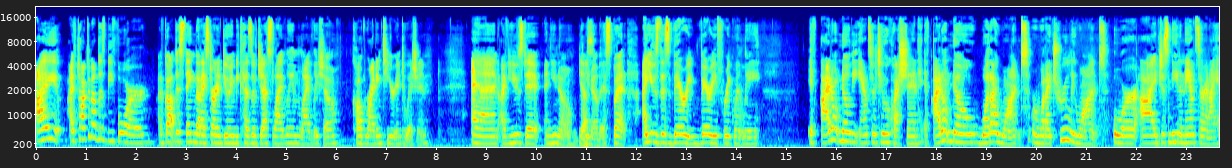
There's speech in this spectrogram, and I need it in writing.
I I've talked about this before. I've got this thing that I started doing because of Jess Lively and the Lively Show called writing to your intuition. And I've used it and you know Yes. you know this, but I use this very, very frequently. If I don't know the answer to a question, if I don't know what I want or what I truly want, or I just need an answer and I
